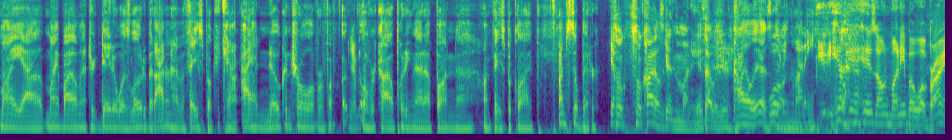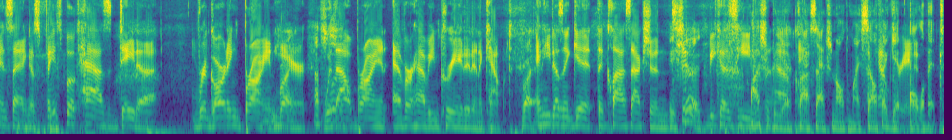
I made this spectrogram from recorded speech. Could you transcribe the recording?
my uh, my biometric data was loaded, but I don't have a Facebook account. I had no control over Yep. over Kyle putting that up on uh, on Facebook Live. I'm still bitter. Yep. So so Kyle's getting the money. Is that what you're? Kyle is Well, getting the money. He'll get his own money, but what Brian's saying is Facebook has data regarding Brian here Absolutely. without Brian ever having created an account. Right. And he doesn't get the class action He suit should. because he I should be a class action all to myself. I get created. all of it.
